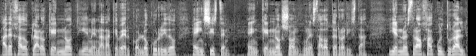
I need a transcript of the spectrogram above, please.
ha dejado claro que no tiene nada que ver con lo ocurrido e insisten en que no son un Estado terrorista. Y en nuestra hoja cultural,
